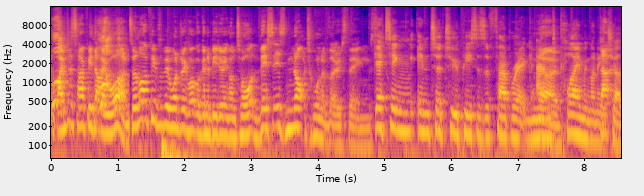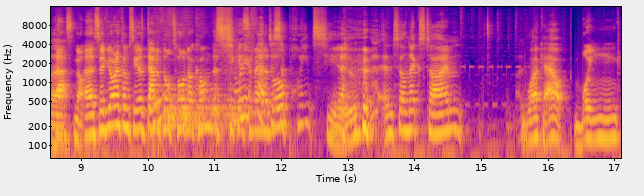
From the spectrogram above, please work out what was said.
what? I'm just happy that I won. So a lot of people have been wondering what we're going to be doing on tour. This is not one of those things. Getting into two pieces of fabric No. and climbing on That- each other. That's not. Uh, so if you want to come see us, danandphiltour.com. There's Sorry tickets if that available. disappoints you. Until next time, work out. Boing.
